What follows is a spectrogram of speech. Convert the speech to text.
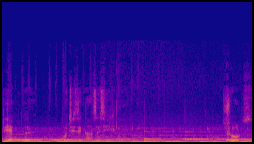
रिएक्ट करें, वो चीज़ें कहाँ से सीखनी है? Source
